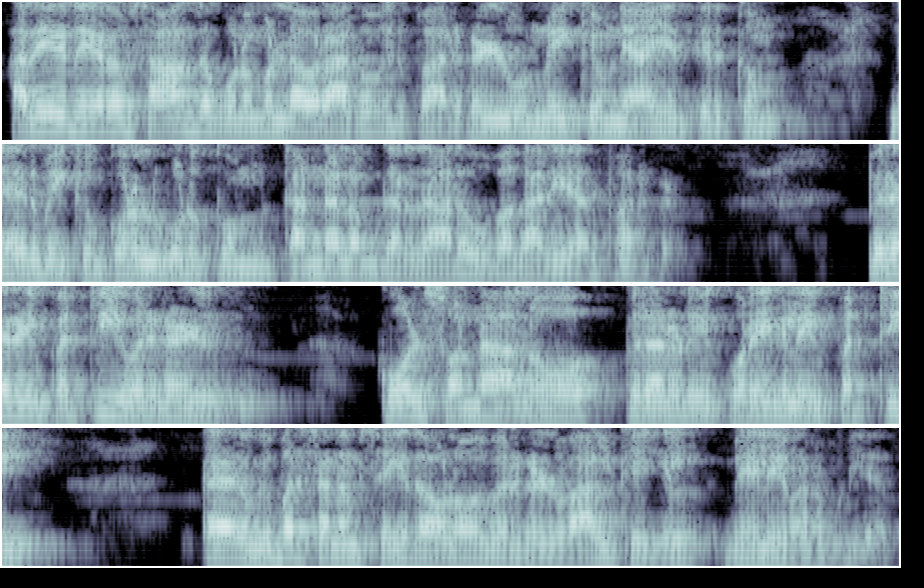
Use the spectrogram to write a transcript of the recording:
அதே நேரம் சார்ந்த குணமுள்ளவராகவும் இருப்பார்கள். உண்மைக்கும் நியாயத்திற்கும் நேர்மைக்கும் குரல் கொடுக்கும் தன்னலம் கருதாத உபகாரியாக இருப்பார்கள். பிறரை பற்றி இவர்கள் கோல் சொன்னாலோ பிறருடைய குறைகளை பற்றி விமர்சனம் செய்தாலோ இவர்கள் வாழ்க்கையில் மேலே வர முடியாது.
